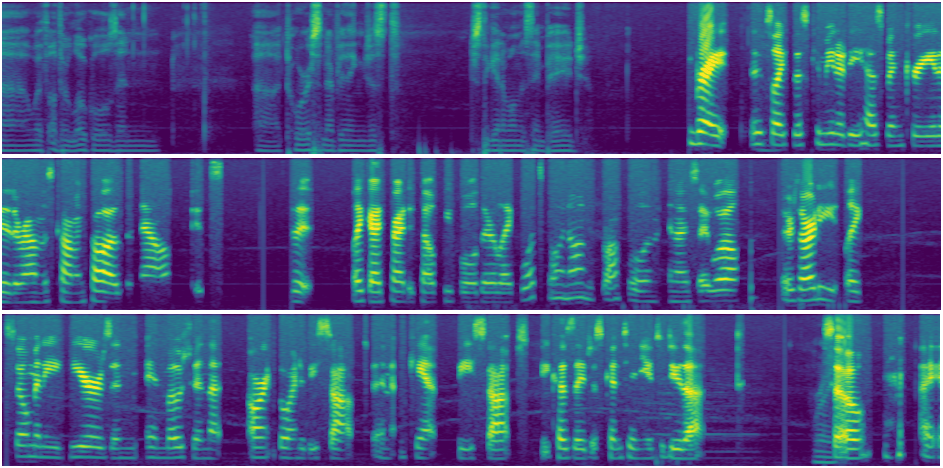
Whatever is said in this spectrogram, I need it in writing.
uh, with other locals and uh, tourists and everything just just to get them on the same page Right. It's like this community has been created around this common cause, and now it's that. Like I try to tell people, they're like, "What's going on with Rockwool?" And, and I say, "Well, there's already like so many gears in in motion that aren't going to be stopped and can't be stopped because they just continue to do that." Right So, I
